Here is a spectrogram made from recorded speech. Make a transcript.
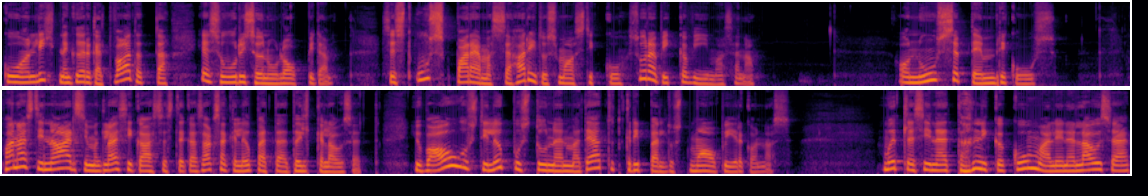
kuhu on lihtne kõrgelt vaadata ja suuri sõnu loopida. sest usk paremasse haridusmaastikku sureb ikka viimasena. on uus septembrikuus vanasti naersime klassikaaslastega saksa keele õpetaja tõlkelauset. Juba augusti lõpus tunnen ma teatud kripeldust maapiirkonnas. mõtlesin, et on ikka kummaline lause.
